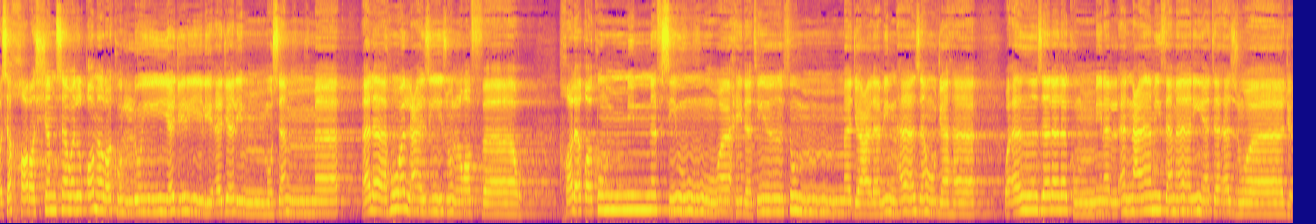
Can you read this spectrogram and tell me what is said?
وسخر الشمس والقمر كل يجري لأجل مسمى. ألا هو العزيز الغفار. خلقكم من نفس واحدة ثم جعل منها زوجها وأنزل لكم من الأنعام ثمانية أزواج.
